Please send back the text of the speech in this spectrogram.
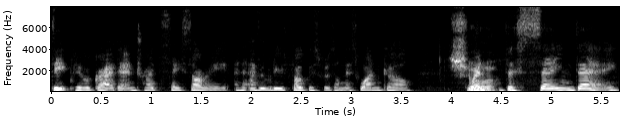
deeply regretted it, and tried to say sorry. And everybody's focus was on this one girl. sure. When the same day,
